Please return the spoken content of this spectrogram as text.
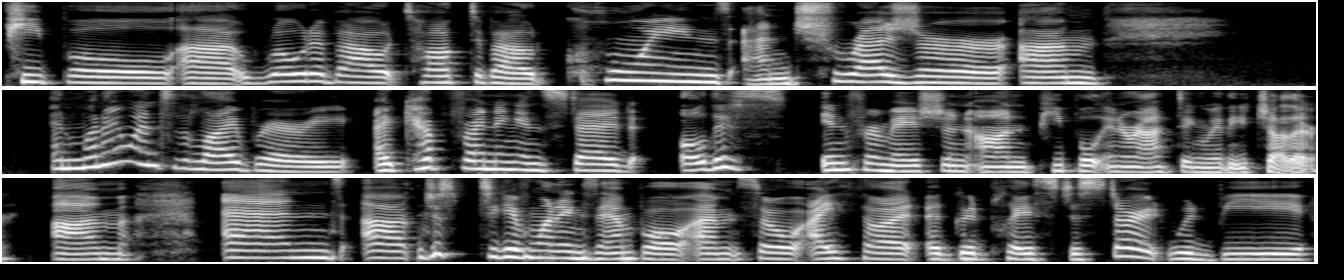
people uh, wrote about, talked about coins and treasure. Um, and when I went to the library, I kept finding instead all this information on people interacting with each other. Um, and uh, just to give one example, um, so I thought a good place to start would be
